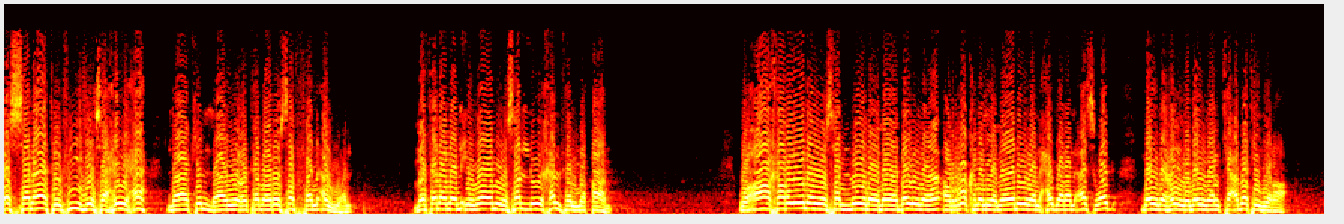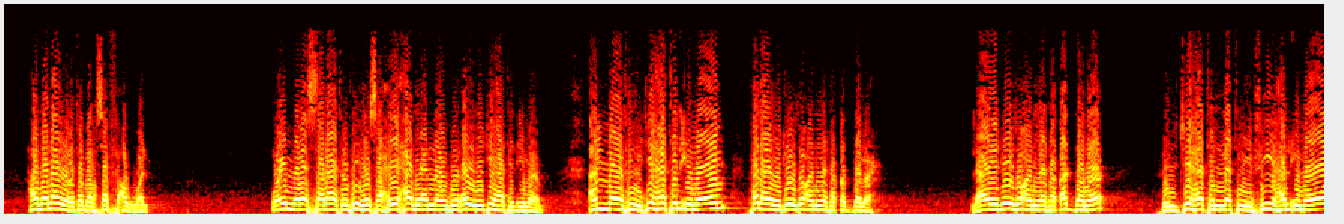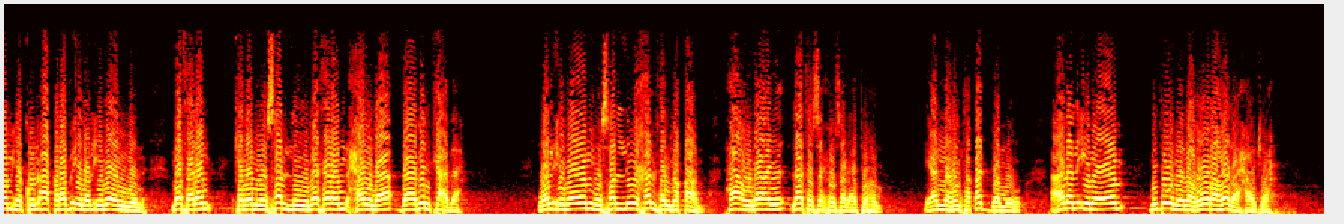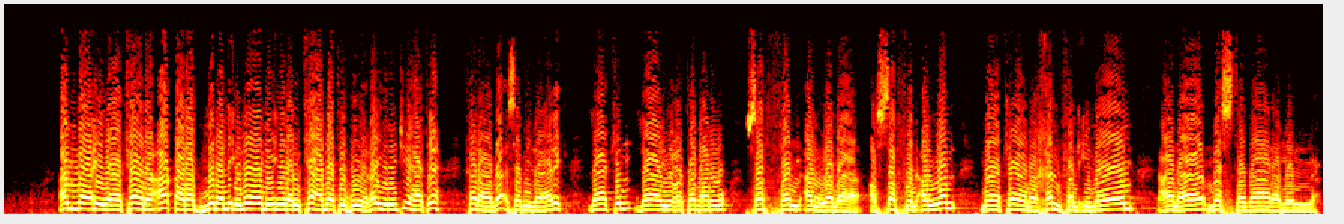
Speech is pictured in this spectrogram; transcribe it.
فالصلاة فيه صحيحة لكن لا يعتبر صفا أول. مثلا الإمام يصلي خلف المقام. وآخرون يصلون ما بين الركن اليماني والحجر الأسود بينهم وبين الكعبة ذراع. هذا لا يعتبر صف أول. وإنما الصلاة فيه صحيحة لأنه في غير جهة الإمام. أما في جهة الإمام فلا يجوز أن يتقدمه لا يجوز أن يتقدم في الجهة التي فيها الإمام يكون أقرب إلى الإمام منه. مثلا كمن يصلي مثلا حول باب الكعبة والإمام يصلي خلف المقام. هؤلاء لا تصح صلاتهم لأنهم تقدموا على الإمام بدون ضرورة ولا حاجة. أما إذا كان أقرب من الإمام إلى الكعبة في غير جهته فلا بأس بذلك لكن لا يعتبر صفا أولا. الصف الأول ما كان خلف الإمام على ما استدار منه.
